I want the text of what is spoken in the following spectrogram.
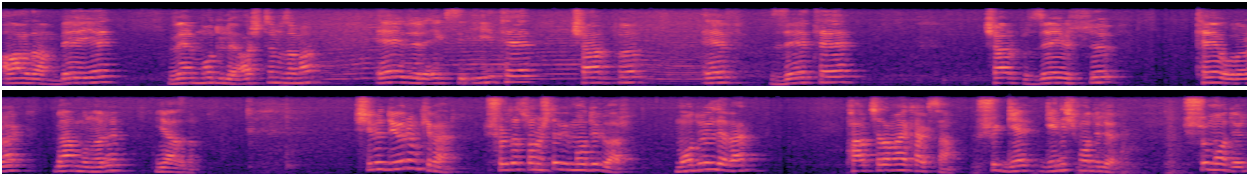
A'dan B'ye ve modüle açtığım zaman E üzeri eksi IT çarpı F ZT çarpı Z üssü T olarak ben bunları yazdım. Şimdi diyorum ki ben şurada sonuçta bir modül var. Modülde ben parçalamaya kalksam şu ge geniş modülü şu modül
